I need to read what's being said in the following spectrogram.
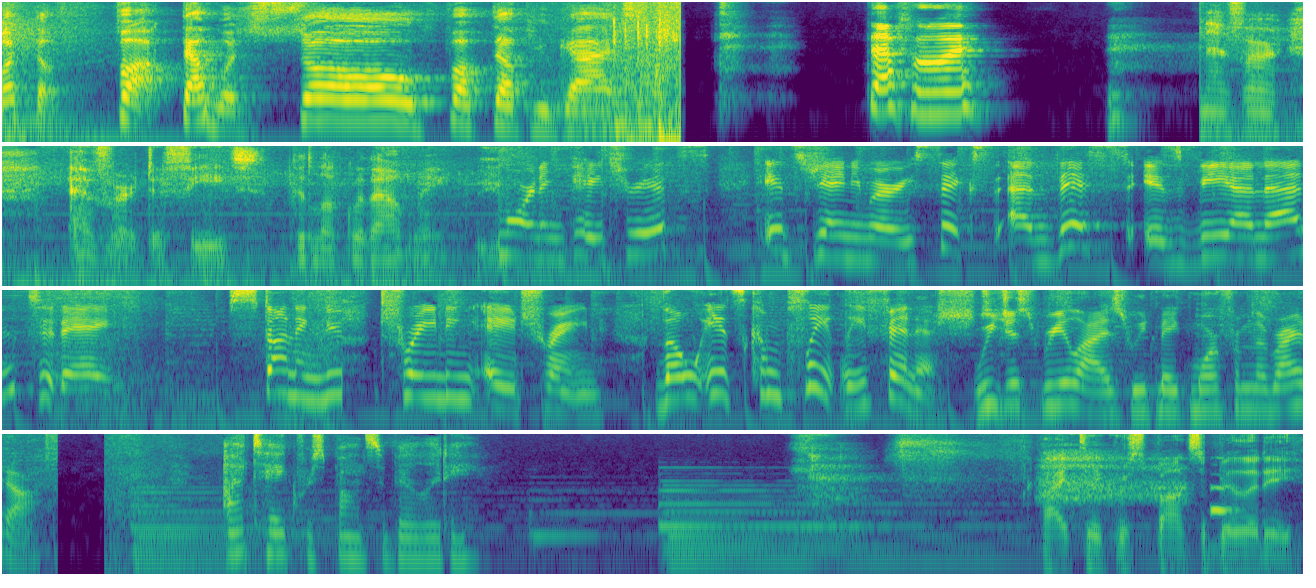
What the fuck? That was so fucked up, you guys. Definitely. Never, ever defeat. Good luck without me. Morning, Patriots. It's January 6th, and this is VNN Today. Stunning new training A train, though it's completely finished. We just realized we'd make more from the write off. I take responsibility. I take responsibility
